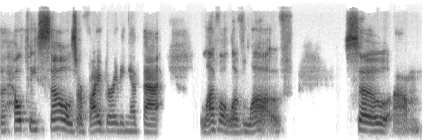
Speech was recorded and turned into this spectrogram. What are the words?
the healthy cells are vibrating at that level of love. So um,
